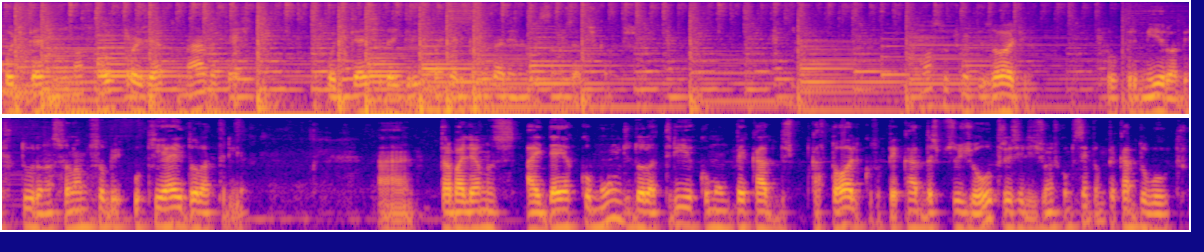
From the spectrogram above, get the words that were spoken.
podcast do nosso novo projeto Nada Festa, podcast da Igreja Evangélica Nazarena de São José dos Campos. No nosso último episódio, o primeiro, a abertura, nós falamos sobre o que é idolatria. Ah, trabalhamos a ideia comum de idolatria como um pecado dos católicos, um pecado das pessoas de outras religiões, como sempre um pecado do outro,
